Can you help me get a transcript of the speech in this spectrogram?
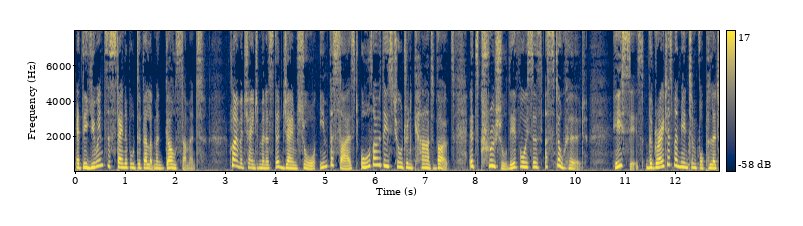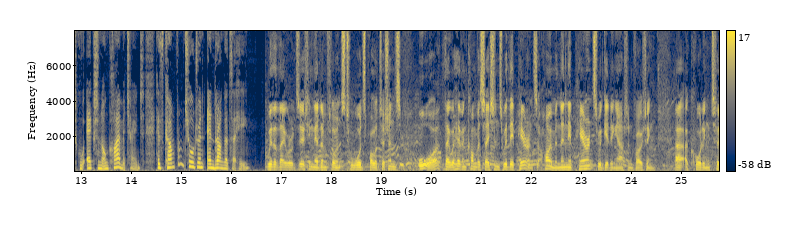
at the UN Sustainable Development Goals Summit. Climate Change Minister James Shaw emphasised although these children can't vote, it's crucial their voices are still heard. He says the greatest momentum for political action on climate change has come from children and rangatahi whether they were exerting that influence towards politicians or they were having conversations with their parents at home and then their parents were getting out and voting uh, according to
